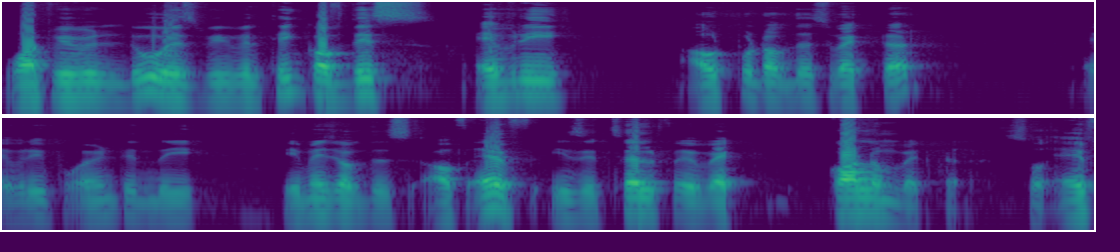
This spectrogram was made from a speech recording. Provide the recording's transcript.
what we will do is we will think of this every output of this vector, every point in the image of this of f is itself a vec column vector. So, f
